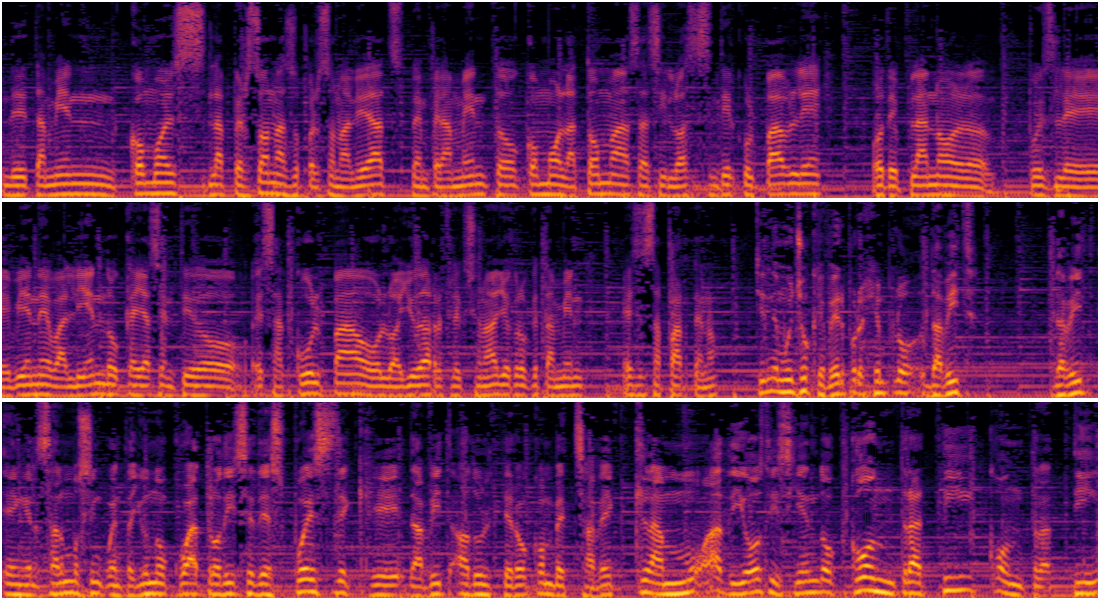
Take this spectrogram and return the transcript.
De también cómo es la persona, su personalidad, su temperamento, cómo la tomas, o sea, si lo hace sentir culpable o de plano pues le viene valiendo que haya sentido esa culpa o lo ayuda a reflexionar, yo creo que también es esa parte, ¿no? Tiene mucho que ver, por ejemplo, David. David en el Salmo 51.4 dice, después de que David adulteró con Betsabé, clamó a Dios diciendo, contra ti, contra ti,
